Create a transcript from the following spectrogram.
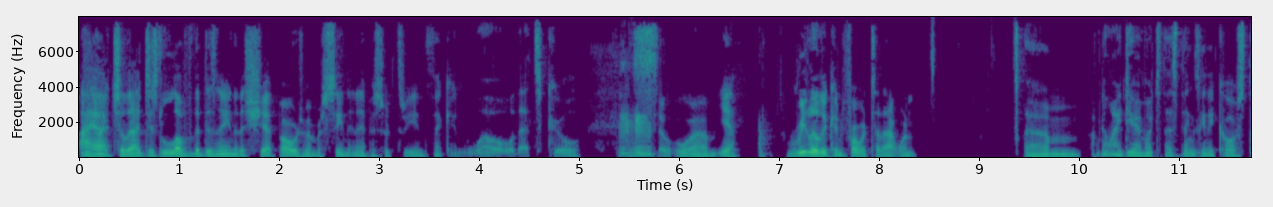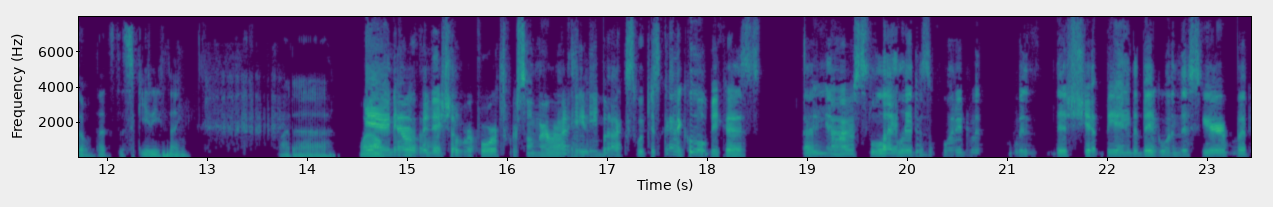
I actually, I just love the design of the ship. I always remember seeing it in episode three and thinking, "Whoa, that's cool." Mhm. So um, yeah, really looking forward to that one. Um, I've no idea how much this thing's going to cost, though. That's the scary thing. But uh, well, Yeah, I know initial reports were somewhere around eighty bucks, which is kind of cool because uh, you know I was slightly disappointed with with this ship being the big one this year, but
